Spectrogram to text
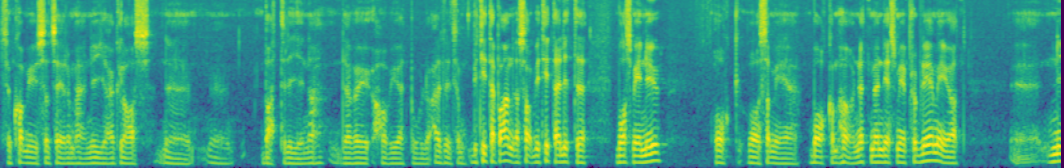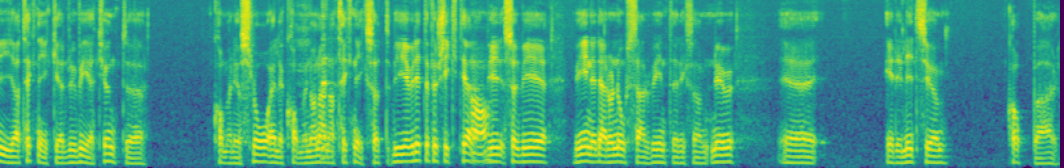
Sen kommer ju så att säga de här nya glasbatterierna. Eh, Där har vi ju ett bolag. Alltså liksom, vi tittar på andra saker. Vi tittar lite vad som är nu och vad som är bakom hörnet. Men det som är problemet är ju att eh, nya tekniker, du vet ju inte kommer det att slå eller kommer någon annan teknik. Så vi är lite försiktiga. Ja. Vi, så vi, vi är inne där och nosar. Vi är inte liksom, nu eh, är det litium, koppar,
